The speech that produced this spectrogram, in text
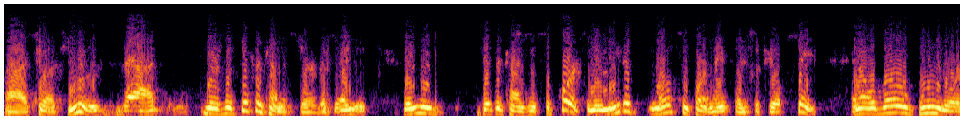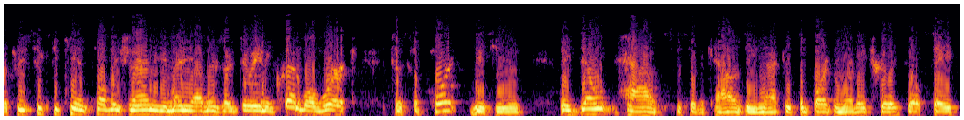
uh, to us youth that there's a different kind of service and they need different kinds of supports and they need, a, most importantly, a place to feel safe. And although Blue Door, 360 Kids, Salvation Army, and many others are doing incredible work to support these youth, they don't have specific housing that can support them where they truly feel safe.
